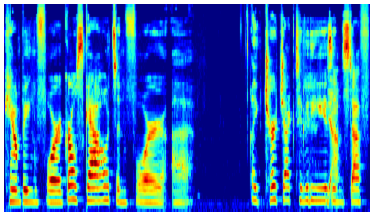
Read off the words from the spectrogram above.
camping for Girl Scouts and for uh, like church activities Yeah. and stuff.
